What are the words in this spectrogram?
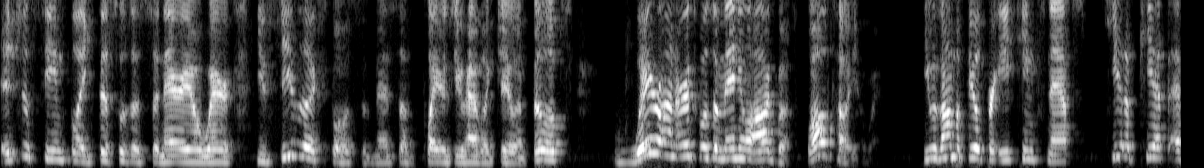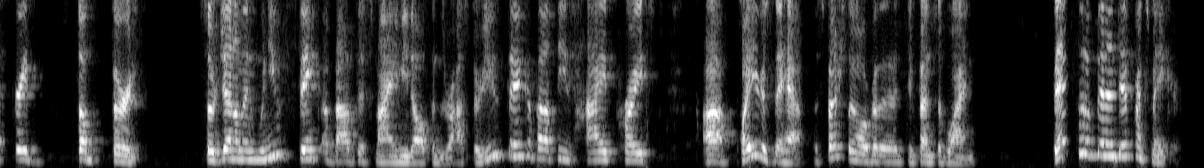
It just seemed like this was a scenario where you see the explosiveness of players you have like Jaelan Phillips. Where on earth was Emmanuel Ogbah? Well, I'll tell you where. He was on the field for 18 snaps. He had a PFF grade sub 30. So, gentlemen, when you think about this Miami Dolphins roster, you think about these high priced uh, players they have, especially over the defensive line. That could have been a difference maker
